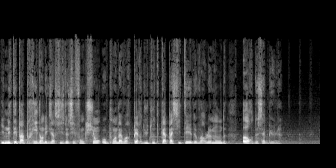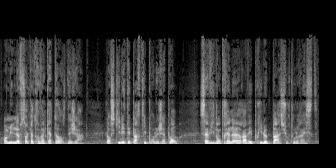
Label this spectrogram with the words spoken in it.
Il n'était pas pris dans l'exercice de ses fonctions au point d'avoir perdu toute capacité de voir le monde hors de sa bulle. En 1994 déjà, lorsqu'il était parti pour le Japon, sa vie d'entraîneur avait pris le pas sur tout le reste.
